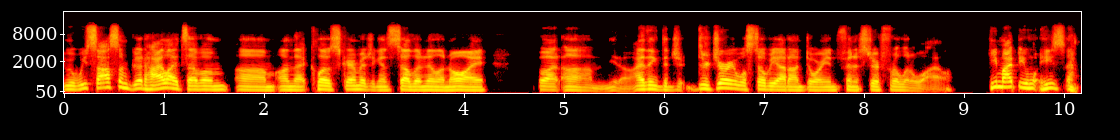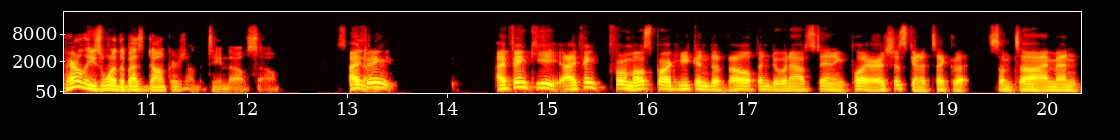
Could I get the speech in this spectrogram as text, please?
we saw some good highlights of him um, on that close scrimmage against Southern Illinois, but um, you know, I think the the jury will still be out on Dorian Finister for a little while. He might be. He's apparently he's one of the best dunkers on the team, though. So I know. think I think he I think for most part he can develop into an outstanding player. It's just going to take some time and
